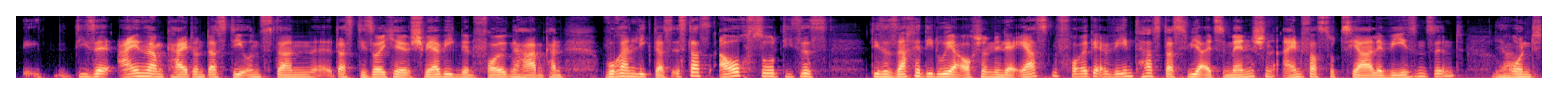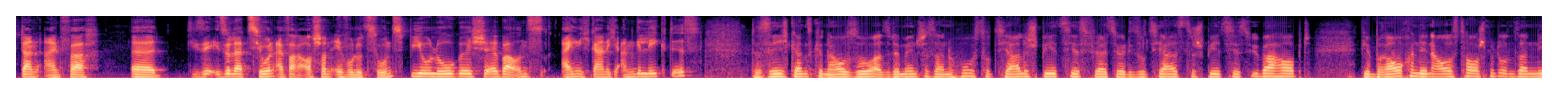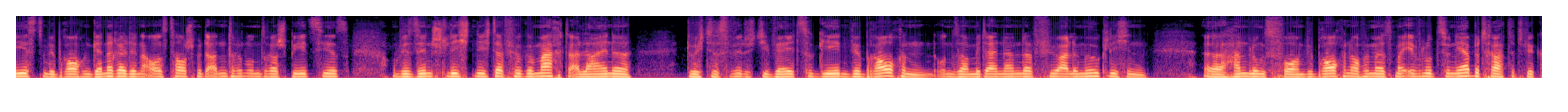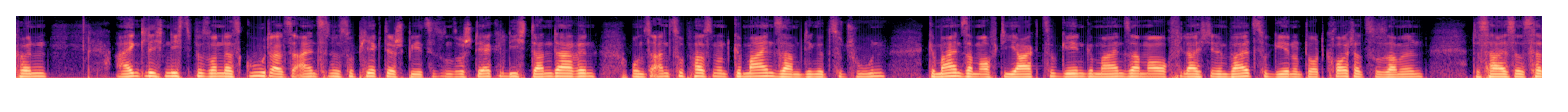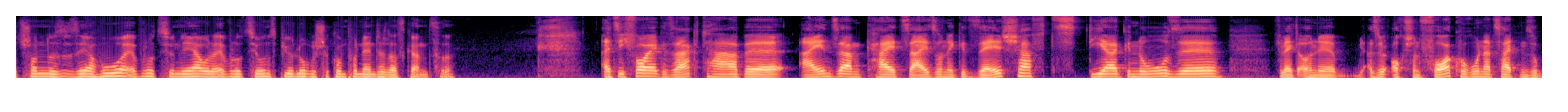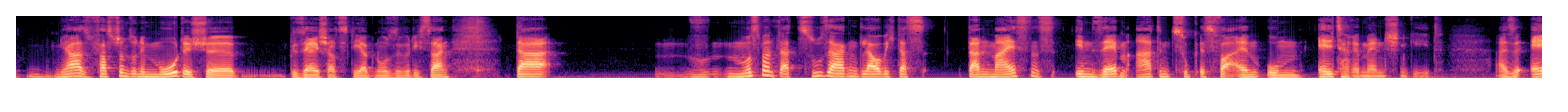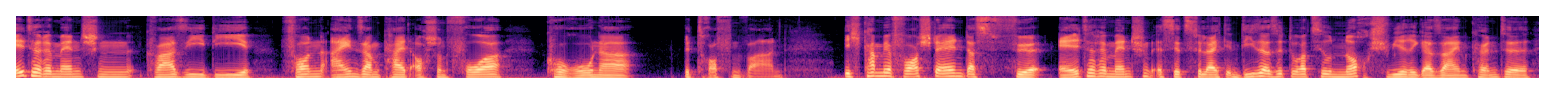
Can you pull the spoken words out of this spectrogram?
diese Einsamkeit und dass die uns dann, dass die solche schwerwiegenden Folgen haben kann. Woran liegt das? Ist das auch so dieses, diese Sache, die du ja auch schon in der ersten Folge erwähnt hast, dass wir als Menschen einfach soziale Wesen sind ja. und dann einfach äh, diese Isolation einfach auch schon evolutionsbiologisch äh, bei uns eigentlich gar nicht angelegt ist? Das sehe ich ganz genau so. Also der Mensch ist eine hochsoziale Spezies, vielleicht sogar die sozialste Spezies überhaupt. Wir brauchen den Austausch mit unseren Nächsten, wir brauchen generell den Austausch mit anderen unserer Spezies und wir sind schlicht nicht dafür gemacht, alleine durch, das, durch die Welt zu gehen. Wir brauchen unser Miteinander für alle möglichen äh, Handlungsformen. Wir brauchen auch, wenn man es mal evolutionär betrachtet, wir können eigentlich nichts besonders gut als einzelnes Subjekt der Spezies. Unsere Stärke liegt dann darin, uns anzupassen und gemeinsam Dinge zu tun, gemeinsam auf die Jagd zu gehen, gemeinsam auch vielleicht in den Wald zu gehen und dort Kräuter zu sammeln. Das heißt, es hat schon eine sehr hohe evolutionär oder evolutionsbiologische Komponente, das Ganze. Als ich vorher gesagt habe, Einsamkeit sei so eine Gesellschaftsdiagnose, vielleicht auch eine, also auch schon vor Corona-Zeiten so, ja, fast schon so eine modische Gesellschaftsdiagnose, würde ich sagen. Da muss man dazu sagen, glaube ich, dass dann meistens im selben Atemzug es vor allem um ältere Menschen geht. Also ältere Menschen quasi, die von Einsamkeit auch schon vor Corona betroffen waren. Ich kann mir vorstellen, dass für ältere Menschen es jetzt vielleicht in dieser Situation noch schwieriger sein könnte,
